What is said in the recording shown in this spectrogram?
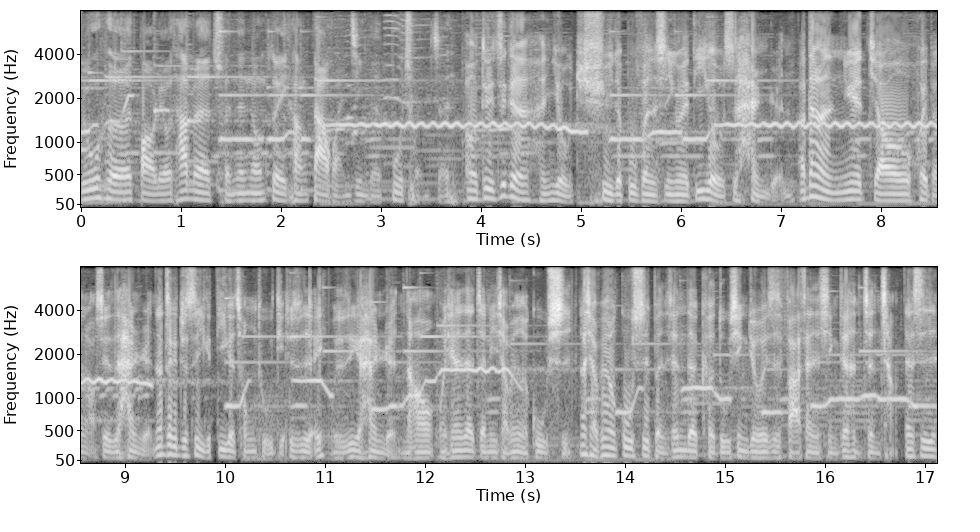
如何保留他们的纯真中对抗大环境的不纯真？哦，对，这个很有趣的部分是因为第一个我是汉人啊，当然因为教绘本老师也是汉人，那这个就是一个第一个冲突点，就是哎，我是一个汉人，然后我现在在整理小朋友的故事，那小朋友故事本身的可读性就会是发散性，这很正常。但是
